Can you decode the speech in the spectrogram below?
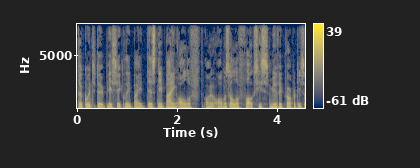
they're going to do it basically by Disney buying all of, or almost all of Fox's movie properties.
